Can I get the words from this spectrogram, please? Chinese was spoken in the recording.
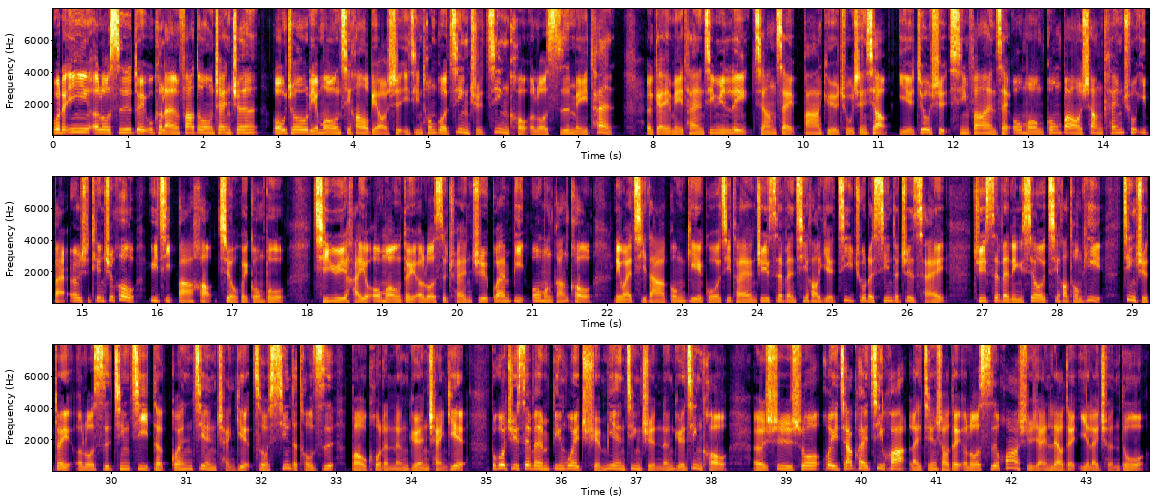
为了因应俄罗斯对乌克兰发动战争，欧洲联盟七号表示，已经通过禁止进口俄罗斯煤炭，而该煤炭禁运令将在八月初生效，也就是新方案在欧盟公报上刊出一百二十天之后，预计八号就会公布。其余还有欧盟对俄罗斯船只关闭欧盟港口，另外七大工业国集团 G7 七号也寄出了新的制裁。G7 领袖七号同意禁止对俄罗斯斯经济的关键产业做新的投资，包括了能源产业。不过，G7 并未全面禁止能源进口，而是说会加快计划来减少对俄罗斯化石燃料的依赖程度。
